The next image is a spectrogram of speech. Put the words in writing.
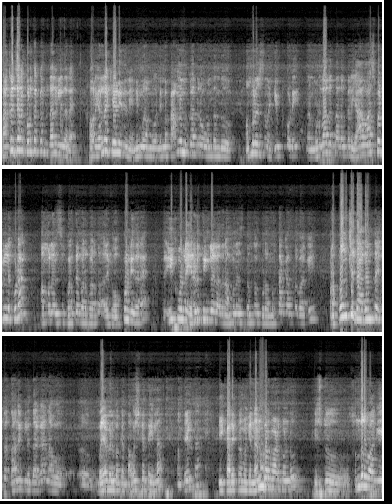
ಸಾಕಷ್ಟು ಜನ ಕೊಡ್ತಕ್ಕಂಥ ದಾನಿಗಳಿದ್ದಾರೆ. ಅವ್ರಿಗೆಲ್ಲ ಕೇಳಿದ್ದೀನಿ. ನಿಮ್ಮ ನಿಮ್ಮ ಫ್ಯಾಮಿಲಿ ಮುಖಾಂತರ ಒಂದೊಂದು ಆಂಬುಲೆನ್ಸ್ನ ಗಿಫ್ಟ್ ಕೊಡಿ. ನಾನು ಮುಳಬಾಗ ತಾಲೂಕಲ್ಲಿ ಯಾವ ಹಾಸ್ಪಿಟಲ್ ಕೂಡ ಆಂಬುಲೆನ್ಸ್ ಕೊರತೆ ಬರಬಾರ್ದು. ಅದಕ್ಕೆ ಒಪ್ಕೊಂಡಿದ್ದಾರೆ. ಈ ಕೂಡಲೇ ಎರಡು ತಿಂಗಳಲ್ಲಿ ಅದನ್ನ ಆಂಬುಲೆನ್ಸ್ ತಂದು ಕೂಡ ಮುರ್ತಕ್ಕಂಥವಾಗಿ ಪ್ರಪಂಚದಾದಂತ ಇಂಥ ದಾನಿಗಳಿದ್ದಾಗ ನಾವು ಭಯ ಬೀಳ್ಬೇಕಂತ ಅವಶ್ಯಕತೆ ಇಲ್ಲ ಅಂತ ಹೇಳ್ತಾ, ಈ ಕಾರ್ಯಕ್ರಮಕ್ಕೆ ನನ್ ಬರಮಾಡ್ಕೊಂಡು ಇಷ್ಟು ಸುಂದರವಾಗಿ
